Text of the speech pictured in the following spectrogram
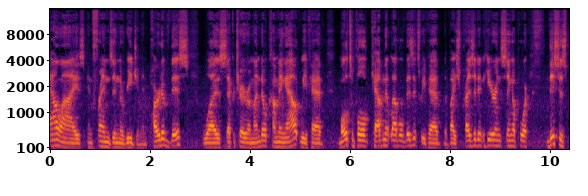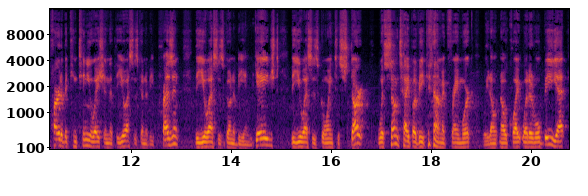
allies and friends in the region. And part of this was Secretary Raimondo coming out. We've had multiple cabinet level visits. We've had the vice president here in Singapore. This is part of a continuation that the U.S. is going to be present, the U.S. is going to be engaged, the U.S. is going to start with some type of economic framework. We don't know quite what it will be yet,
